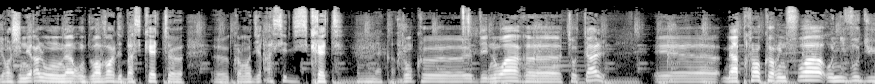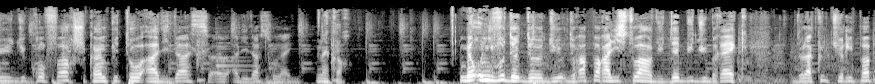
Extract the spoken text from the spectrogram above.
Et en général, on, a, on doit avoir des baskets, euh, comment dire, assez discrètes. D'accord. Donc euh, des noirs total. Et, mais après, encore une fois, au niveau du, du confort, je suis quand même plutôt à Adidas, Adidas ou Nike. D'accord. Mais au niveau de, de- du, du rapport à l'histoire, du début du break, de la culture hip-hop,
